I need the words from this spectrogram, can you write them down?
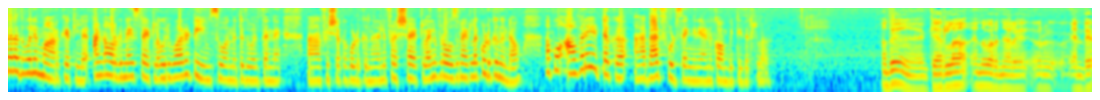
സർ അതുപോലെ മാർക്കറ്റിൽ അൺഓർഗനൈസ്ഡ് ആയിട്ടുള്ള ഒരുപാട് ടീംസ് വന്നിട്ട് ഇതുപോലെ തന്നെ ഫിഷ് ഒക്കെ കൊടുക്കുന്നുണ്ട്. അല്ലെങ്കിൽ ഫ്രഷ് ആയിട്ടുള്ള അല്ലെങ്കിൽ ഫ്രോസൺ ആയിട്ടുള്ള കൊടുക്കുന്നുണ്ടാവും. അപ്പോൾ അവരെ ഇട്ടൊക്കെ ബാത്ത് ഫുഡ്സ് എങ്ങനെയാണ് കോമ്പീറ്റ് ചെയ്തിട്ടുള്ളത്? അത് കേരള എന്ന് പറഞ്ഞാൽ ഒരു എന്റെ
